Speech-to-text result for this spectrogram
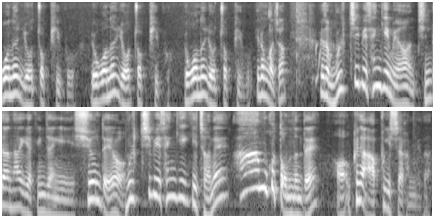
요거는 요쪽 피부, 요거는 요쪽 피부, 요거는 요쪽 피부 이런 거죠. 그래서 물집이 생기면 진단하기가 굉장히 쉬운데요. 물집이 생기기 전에 아무것도 없는데 어, 그냥 아프기 시작합니다.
